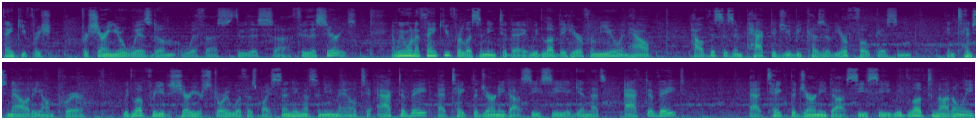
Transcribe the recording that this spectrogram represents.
Thank you for sh- for sharing your wisdom with us through this uh, through this series. And we want to thank you for listening today. We'd love to hear from you and how how this has impacted you because of your focus and intentionality on prayer. We'd love for you to share your story with us by sending us an email to activate at takethejourney.cc. Again, that's activate at takethejourney.cc. We'd love to not only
